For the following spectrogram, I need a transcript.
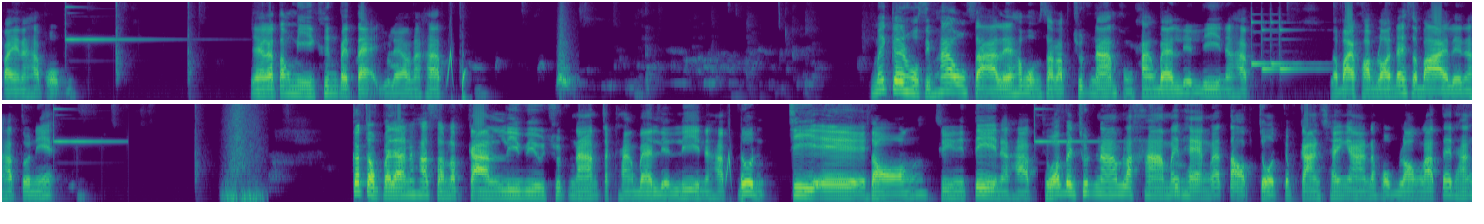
ไปนะครับผมยังก็ต้องมีขึ้นไปแตะอยู่แล้วนะครับ ไม่เกิน 65 องศาเลยครับผมสำหรับชุดน้ำของทางแบรนด์เหรียญลี่นะครับ ระบายความร้อนได้สบายเลยนะครับตัวนี้ ก็จบไปแล้วนะครับสำหรับการรีวิวชุดน้ำจากทางแบรนด์เหรียญลี่นะครับรุ่น GA 2 Trinity นะครับ ถือว่าเป็นชุดน้ำราคาไม่แพงและตอบโจทย์กับการใช้งานนะผมรองรับได้ทั้ง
